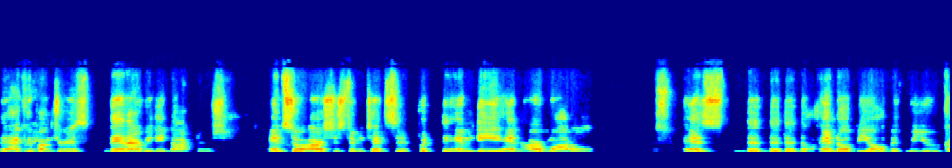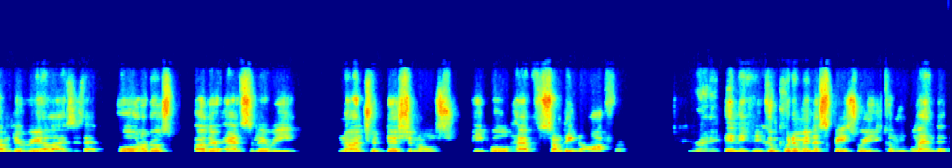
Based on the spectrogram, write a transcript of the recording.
The acupuncturists, right. they're not really doctors. And so our system tends to put the MD and our model as the, the, the, the end all be all. But what you come to realize is that all of those other ancillary non-traditional people have something to offer. Right. And if you can put them in a space where you can blend it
